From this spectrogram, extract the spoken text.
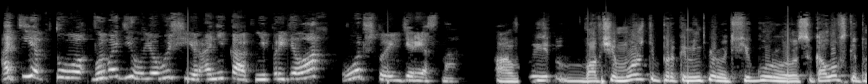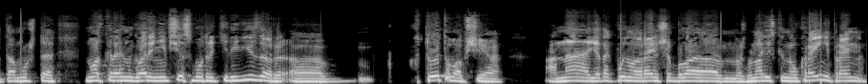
А те, кто выводил ее в эфир, они как, не при делах? Вот что интересно. А вы вообще можете прокомментировать фигуру Соколовской, потому что, ну, откровенно говоря, не все смотрят телевизор. А кто это вообще? Она, я так понял, раньше была журналисткой на Украине, правильно?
